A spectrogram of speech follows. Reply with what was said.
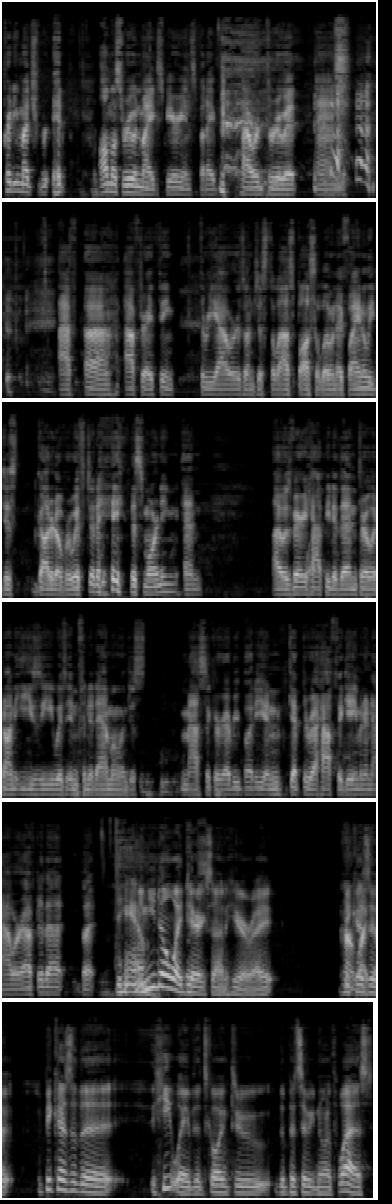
pretty much it almost ruined my experience. But I powered through it, and af- uh, after I think three hours on just the last boss alone, I finally just got it over with today, this morning, and I was very happy to then throw it on easy with infinite ammo and just massacre everybody and get through a half the game in an hour after that. But damn. and you know why Derek's not here, right? Because why of because of the heat wave that's going through the Pacific Northwest.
